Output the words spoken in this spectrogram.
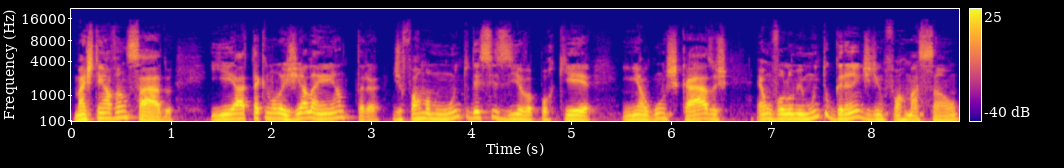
mas tem avançado. E a tecnologia ela entra de forma muito decisiva, porque em alguns casos é um volume muito grande de informação.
